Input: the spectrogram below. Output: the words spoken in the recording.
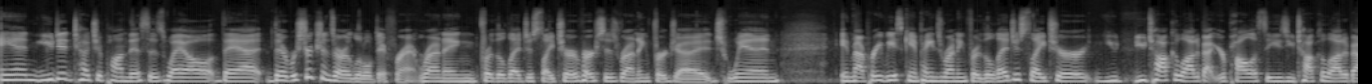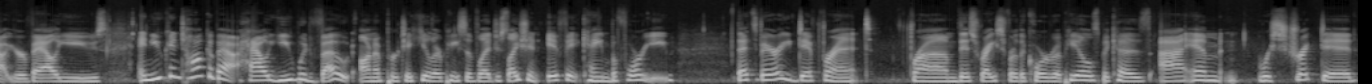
And you did touch upon this as well that the restrictions are a little different running for the legislature versus running for judge. When in my previous campaigns running for the legislature, you you talk a lot about your policies, you talk a lot about your values, and you can talk about how you would vote on a particular piece of legislation if it came before you. That's very different from this race for the Court of Appeals because I am restricted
